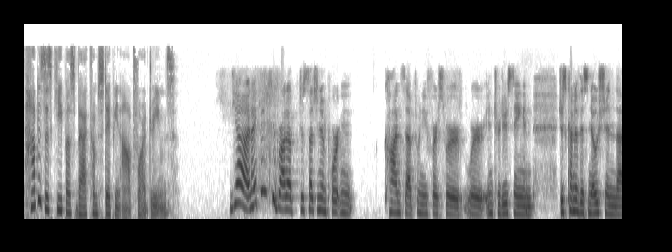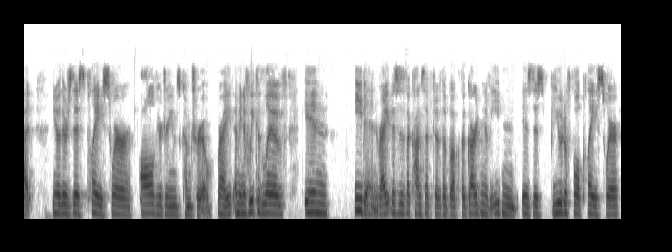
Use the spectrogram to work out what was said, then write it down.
how does this keep us back from stepping out for our dreams? Yeah, and I think you brought up just such an important concept when you first were were introducing and just kind of this notion that you know there's this place where all of your dreams come true, right? I mean, if we could live in Eden, right? This is the concept of the book. The Garden of Eden is this beautiful place where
